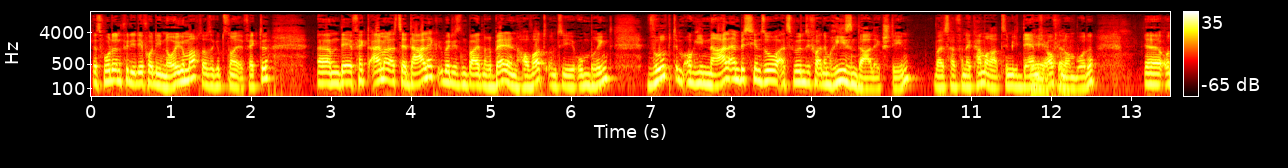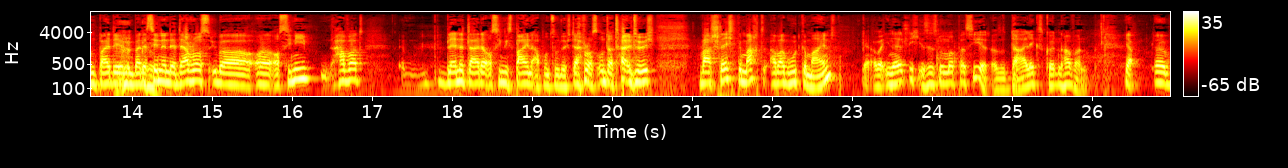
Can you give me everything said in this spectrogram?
Es wurde dann für die DVD neu gemacht, also gibt's neue Effekte. Ähm, der Effekt einmal, als der Dalek über diesen beiden Rebellen hovert und sie umbringt, wirkt im Original ein bisschen so, als würden sie vor einem Riesen-Dalek stehen, weil es halt von der Kamera ziemlich dämlich Ja, ja, aufgenommen wurde. Äh, und bei, dem, bei der Szene, in der Davros über äh, Orsini hovert, blendet leider Orsinis Bein ab und zu durch Davros Unterteil durch. War schlecht gemacht, aber gut gemeint. Ja, aber inhaltlich ist es nun mal passiert. Also Daleks können hovern. Ja, äh, wie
